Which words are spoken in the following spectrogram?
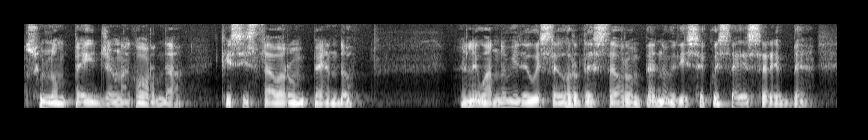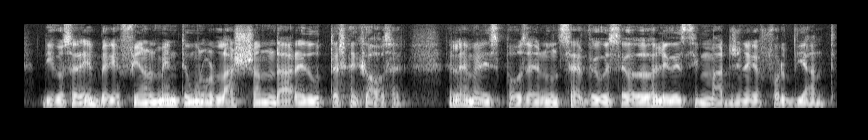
sull'home page una corda che si stava rompendo. E lei quando vide questa corda che stava rompendo mi disse, questa che sarebbe? Dico, sarebbe che finalmente uno lascia andare tutte le cose. E lei mi rispose, non serve questa cosa, togli questa immagine che è fuorviante,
